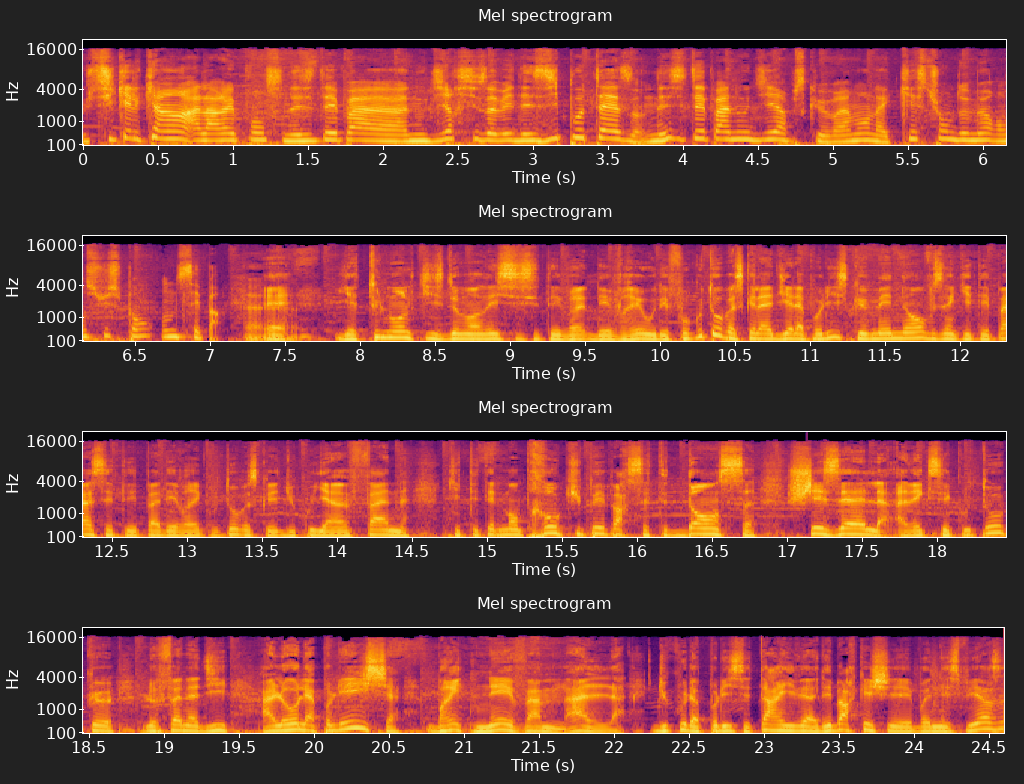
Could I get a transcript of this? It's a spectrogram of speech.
si quelqu'un a la réponse, n'hésitez pas à nous dire. Si vous avez des hypothèses, n'hésitez pas à nous dire parce que vraiment la question demeure en suspens. On ne sait pas. Euh, Eh, Il y a tout le monde qui se demandait si c'était vrai- des vrais ou des faux couteaux parce qu'elle a dit à la police que mais non, vous inquiétez pas, c'était pas des vrais couteaux parce que du coup il y a un fan qui était tellement préoccupé par cette danse chez elle avec ses couteaux que le fan a dit allô la police, Britney va mal. Du coup la police est arrivée à débarquer chez Britney Spears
